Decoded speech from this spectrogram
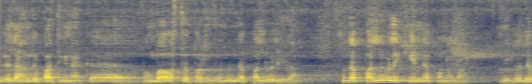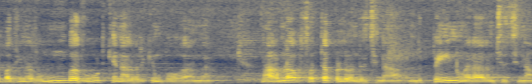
இதெல்லாம் வந்து பார்த்திங்கனாக்கா ரொம்ப அவஸ்தைப்படுறது வந்து இந்த பல்வலி தான். ஸோ இந்த பல்வலிக்கு என்ன பண்ணலாம்? இன்றைக்கி வந்து பார்த்திங்கன்னா ரொம்ப ரூட் கெனால் வரைக்கும் போகாமல் நார்மலாக சொத்தப்பல் வந்துருச்சுன்னா இந்த பெயின் வர ஆரம்பிச்சிருச்சுன்னா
